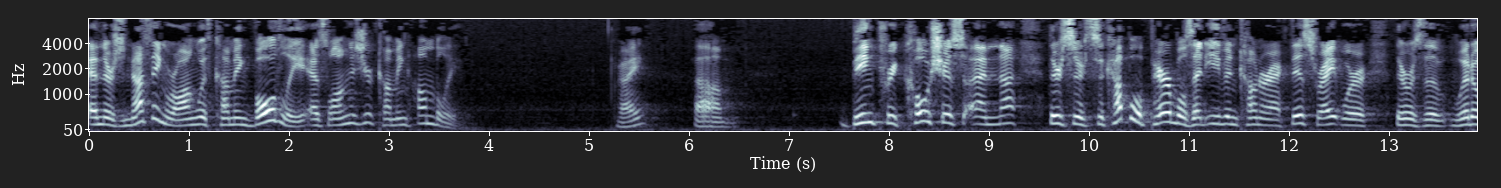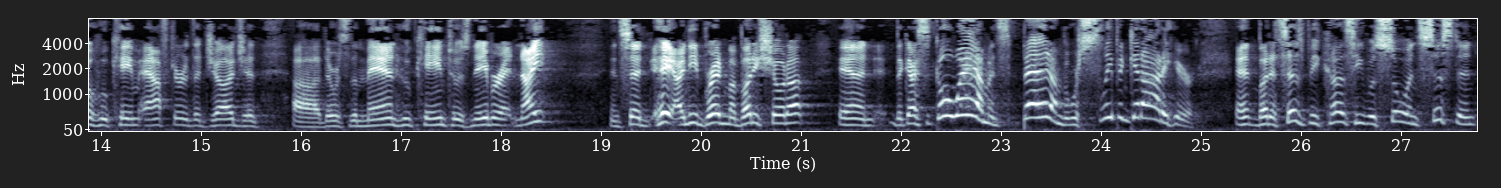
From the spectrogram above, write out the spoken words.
and there's nothing wrong with coming boldly as long as you're coming humbly. Right? Um, being precocious, I'm not, there's, there's a couple of parables that even counteract this, right? Where there was the widow who came after the judge, and uh, there was the man who came to his neighbor at night and said, Hey, I need bread. My buddy showed up. And the guy said, Go away. I'm in bed. I'm, we're sleeping. Get out of here. And, but it says because he was so insistent,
